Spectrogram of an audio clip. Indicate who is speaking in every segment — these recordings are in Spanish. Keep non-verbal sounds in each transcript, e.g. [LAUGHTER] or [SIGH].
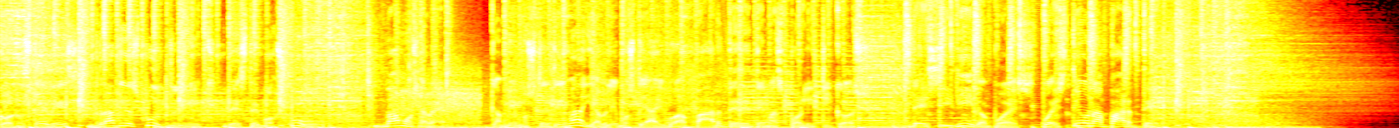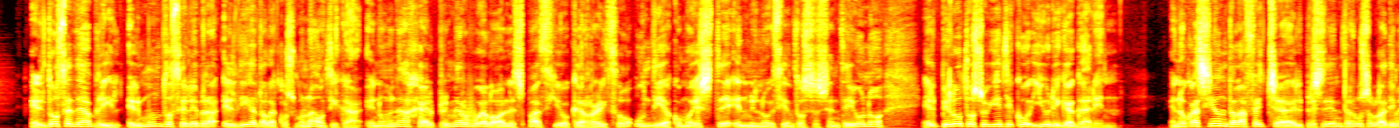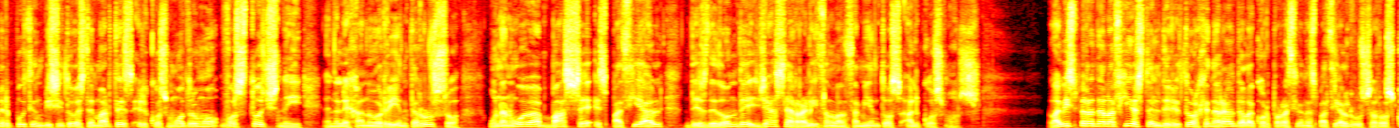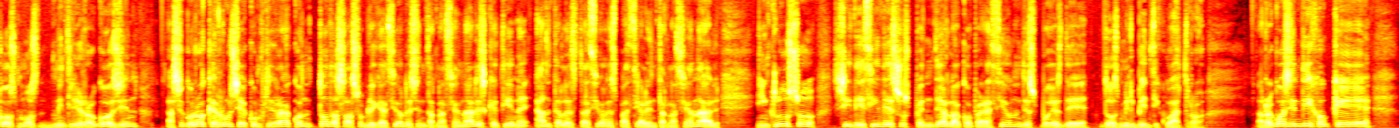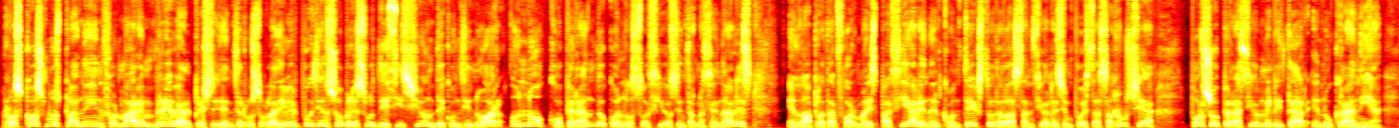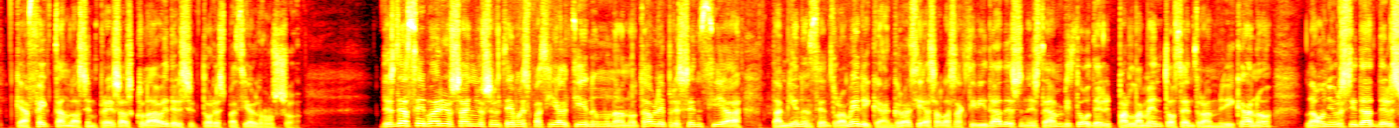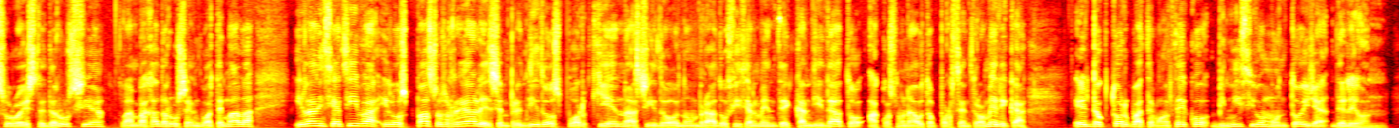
Speaker 1: Con ustedes, Radio Sputnik, desde Moscú. Vamos a ver, cambiemos de tema y hablemos de algo aparte de temas políticos. Decidido pues, cuestión aparte.
Speaker 2: El 12 de abril, el mundo celebra el Día de la Cosmonáutica, en homenaje al primer vuelo al espacio que realizó un día como este en 1961 el piloto soviético Yuri Gagarin. En ocasión de la fecha, el presidente ruso Vladimir Putin visitó este martes el cosmódromo Vostochny en el lejano oriente ruso, una nueva base espacial desde donde ya se realizan lanzamientos al cosmos. La víspera de la fiesta, el director general de la Corporación Espacial Rusa Roscosmos, Dmitry Rogozin, aseguró que Rusia cumplirá con todas las obligaciones internacionales que tiene ante la Estación Espacial Internacional, incluso si decide suspender la cooperación después de 2024. Rogozin dijo que Roscosmos planea informar en breve al presidente ruso Vladimir Putin sobre su decisión de continuar o no cooperando con los socios internacionales en la plataforma espacial en el contexto de las sanciones impuestas a Rusia por su operación militar en Ucrania, que afectan las empresas clave del sector espacial ruso. Desde hace varios años el tema espacial tiene una notable presencia también en Centroamérica, gracias a las actividades en este ámbito del Parlamento Centroamericano, la Universidad del Suroeste de Rusia, la Embajada rusa en Guatemala y la iniciativa y los pasos reales emprendidos por quien ha sido nombrado oficialmente candidato a cosmonauta por Centroamérica, el doctor guatemalteco Vinicio Montoya de León.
